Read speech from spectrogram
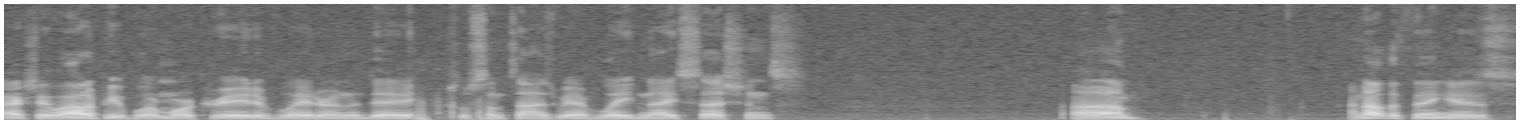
actually, a lot of people are more creative later in the day, so sometimes we have late night sessions. Um, another thing is,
